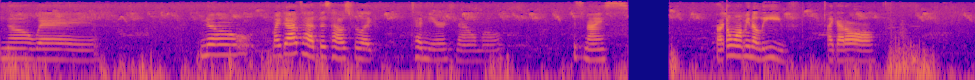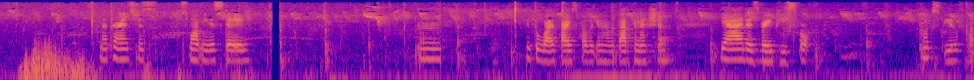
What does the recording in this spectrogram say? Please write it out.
No way. No. My dad's had this house for like 10 years now almost. It's nice. But I don't want me to leave. Like at all. My parents just, just want me to stay. Mm. I think the Wi-Fi is probably gonna have a bad connection. Yeah, it is very peaceful. Looks beautiful.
